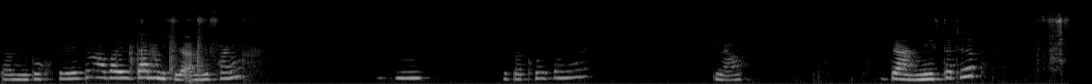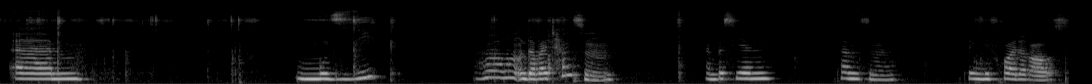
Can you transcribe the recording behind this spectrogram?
dann ein Buch gelesen. Aber dann habe ich wieder angefangen. Mhm. Super cool von mir. Genau. Dann nächster Tipp. Ähm, Musik hören und dabei tanzen. Ein bisschen tanzen. Bringen die Freude raus.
